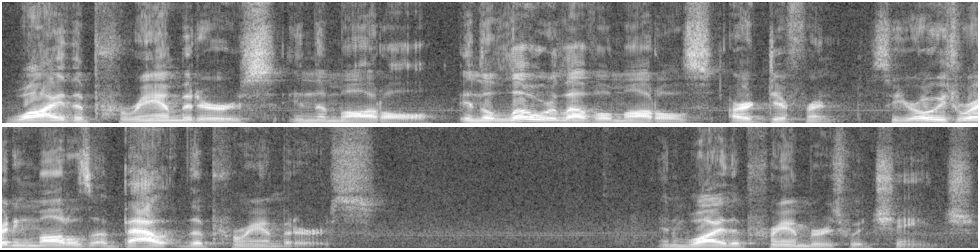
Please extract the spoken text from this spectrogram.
why the parameters in the model, in the lower level models, are different. So you're always writing models about the parameters and why the parameters would change.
